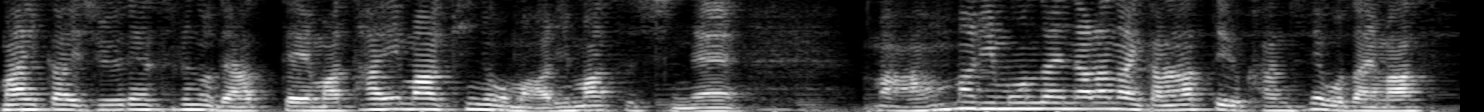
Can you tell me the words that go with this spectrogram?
毎回充電するのであって、まあ、タイマー機能もありますしね、まあ、あんまり問題にならないかなっていう感じでございます。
